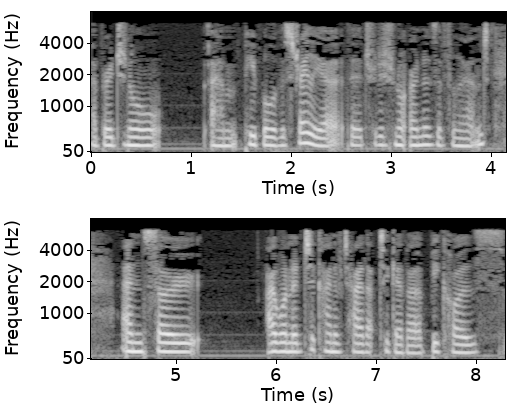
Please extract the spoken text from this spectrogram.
Aboriginal um, people of Australia, the traditional owners of the land. And so I wanted to kind of tie that together because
